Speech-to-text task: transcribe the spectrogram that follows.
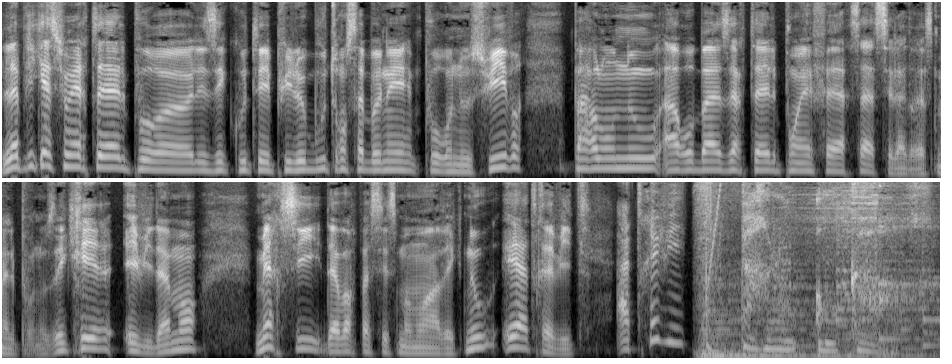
L'application RTL pour euh, les écouter, puis le bouton s'abonner pour nous suivre. Parlons-nous rtl.fr, ça c'est l'adresse mail pour nous écrire, évidemment. Merci d'avoir passé ce moment avec nous et à très vite. À très vite. Parlons encore.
